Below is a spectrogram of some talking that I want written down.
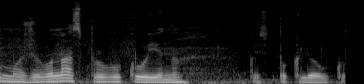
Може вона спровокує на якусь покльовку.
